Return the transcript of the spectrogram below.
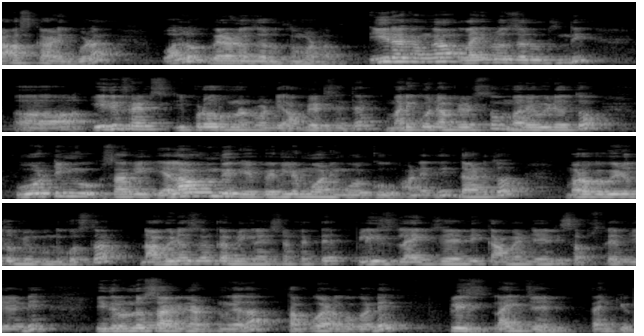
టాస్క్ ఆడి కూడా వాళ్ళు వెళ్ళడం జరుగుతుందన్నమాట. ఈ రకంగా లైవ్లో జరుగుతుంది. ఇది ఫ్రెండ్స్ ఇప్పటివరకు ఉన్నటువంటి అప్డేట్స్ అయితే మరికొన్ని అప్డేట్స్తో మరో వీడియోతో ఓటింగ్ సర్లీ ఎలా ఉంది రేపు ఎర్లీ మార్నింగ్ వరకు అనేది దానితో మరొక వీడియోతో మీ ముందుకు వస్తా. నా వీడియోస్ కనుక మీకు నచ్చినట్లయితే ప్లీజ్ లైక్ చేయండి కామెంట్ చేయండి సబ్స్క్రైబ్ చేయండి. ఇది రెండోసారి వినట్టుంది కదా తప్పుగా అనుకోకండి. ప్లీజ్ లైక్ చేయండి. Thank you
